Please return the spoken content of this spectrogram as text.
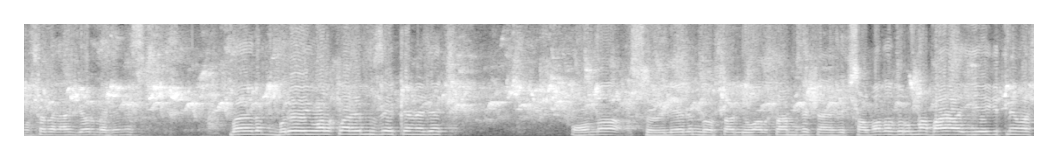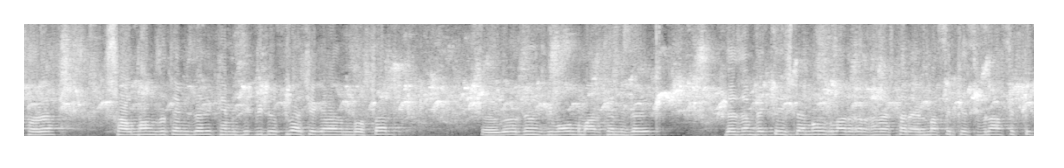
Muhtemelen görmediniz. Boyadım. Buraya yuvalıklarımız eklenecek. Onu da söyleyelim dostlar. Yuvalıklarımız eklenecek. Salmada durumlar bayağı iyiye gitmeye başladı. Salmamızı temizledik. Temizlik videosu da çekemedim dostlar. Ee, gördüğünüz gibi 10 numara temizledik. Dezenfekte işlemi uyguladık arkadaşlar. Elma sirkesi falan sıktık.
